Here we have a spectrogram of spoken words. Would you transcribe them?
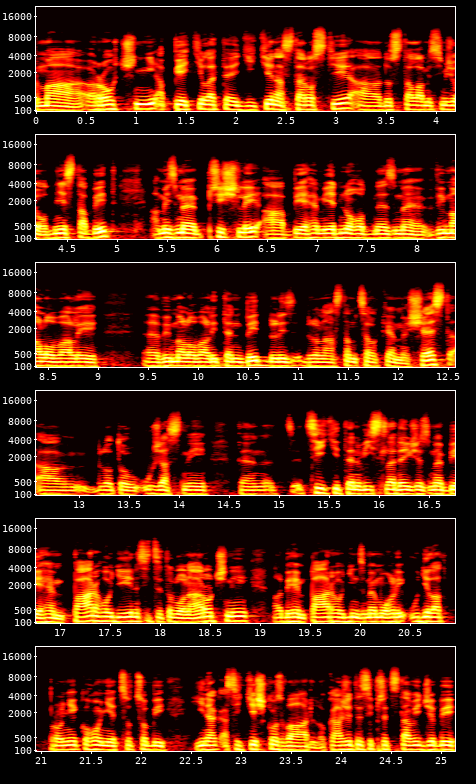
má roční a pětileté dítě na starosti a dostala, myslím, že od města byt. A my jsme přišli a během jednoho dne jsme vymalovali eh, vymalovali ten byt, byli, bylo nás tam celkem šest a bylo to úžasný ten, cítit ten výsledek, že jsme během pár hodin, sice to bylo náročný, ale během pár hodin jsme mohli udělat pro někoho něco, co by jinak asi těžko zvládl. Dokážete si představit, že by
